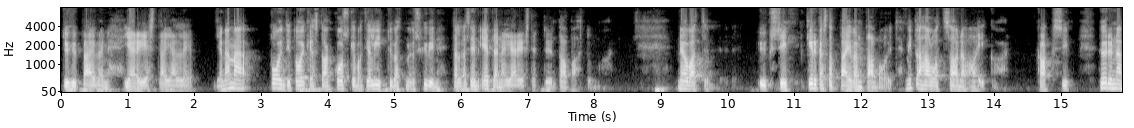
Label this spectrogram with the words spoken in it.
tyhypäivän järjestäjälle. Ja nämä pointit oikeastaan koskevat ja liittyvät myös hyvin tällaiseen etänä järjestettyyn tapahtumaan. Ne ovat yksi, kirkasta päivän tavoite. Mitä haluat saada aikaan? Kaksi, hyödynnä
